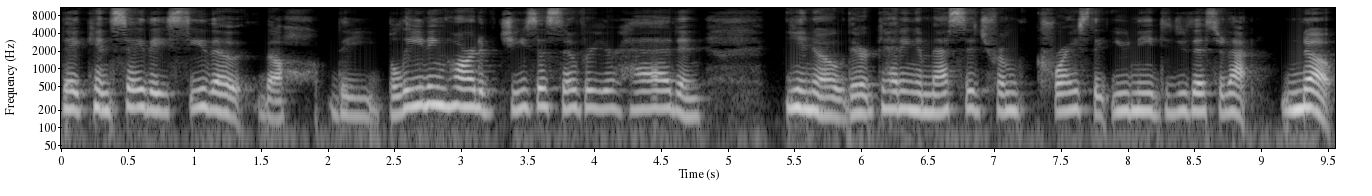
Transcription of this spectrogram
they can say they see the the the bleeding heart of Jesus over your head and you know they're getting a message from Christ that you need to do this or that. No.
